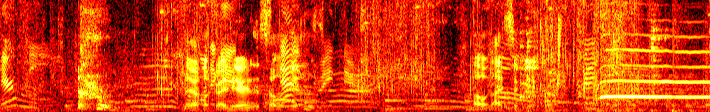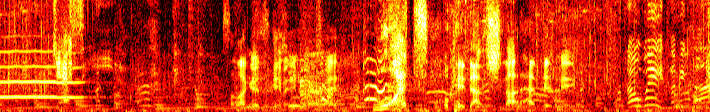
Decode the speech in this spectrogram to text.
Careful. There, hook right here? This totally Stand is. right. Oh, nice sick game bro. I'm not good at this game anymore, right? What? Okay, that should not have hit me. No, wait. Let me call you.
